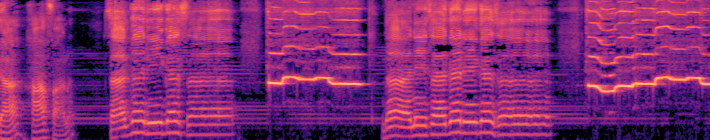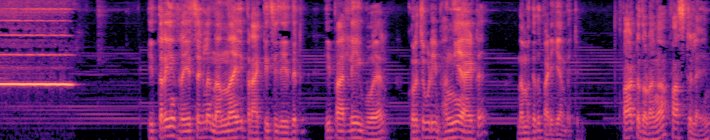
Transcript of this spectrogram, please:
ഗ ഹാഫ് ആണ്. സഗരി ഗസ ധനി സഗരി ഗസ ഇത്രയും ഫ്രേസുകൾ നന്നായി പ്രാക്ടീസ് ചെയ്തിട്ട് ഈ പാട്ടിലേക്ക് പോയാൽ കുറച്ചുകൂടി ഭംഗിയായിട്ട് നമുക്കിത് പഠിക്കാൻ പറ്റും. പാട്ട് തുടങ്ങാം. ഫസ്റ്റ് ലൈൻ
